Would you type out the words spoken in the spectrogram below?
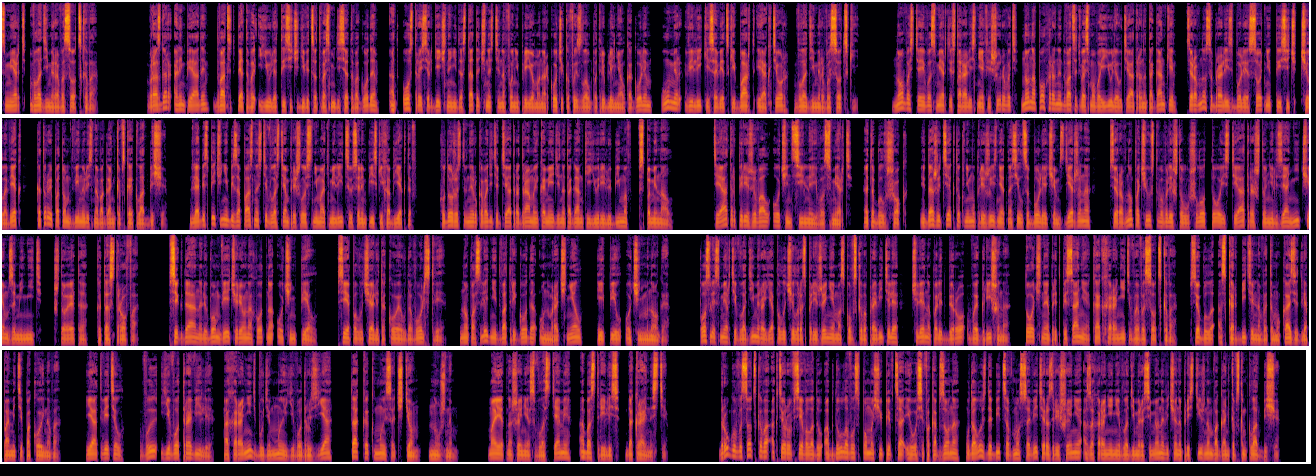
Смерть Владимира Высоцкого. В разгар Олимпиады 25 июля 1980 года от острой сердечной недостаточности на фоне приема наркотиков и злоупотребления алкоголем умер великий советский бард и актер Владимир Высоцкий. Новость о его смерти старались не афишировать, но на похороны 28 июля у театра на Таганке все равно собрались более сотни тысяч человек, которые потом двинулись на Ваганьковское кладбище. Для обеспечения безопасности властям пришлось снимать милицию с олимпийских объектов. Художественный руководитель театра драмы и комедии на Таганке Юрий Любимов вспоминал. Театр переживал очень сильно его смерть. Это был шок. И даже те, кто к нему при жизни относился более чем сдержанно, все равно почувствовали, что ушло то из театра, что нельзя ничем заменить, что это катастрофа. Всегда, на любом вечере он охотно очень пел. Все получали такое удовольствие, но последние два-три года он мрачнел и пил очень много. После смерти Владимира я получил распоряжение московского правителя, члена Политбюро В. Гришина, точное предписание, как хоронить В. Высоцкого. Все было оскорбительно в этом указе для памяти покойного. Я ответил, вы его травили, а хоронить будем мы, его друзья, так, как мы сочтем нужным мои отношения с властями обострились до крайности. Другу Высоцкого, актеру Всеволоду Абдулову, с помощью певца Иосифа Кобзона удалось добиться в Моссовете разрешения о захоронении Владимира Семеновича на престижном Ваганьковском кладбище.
